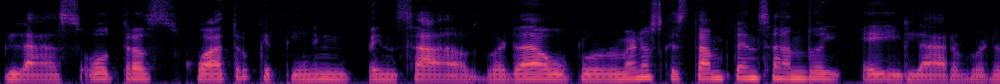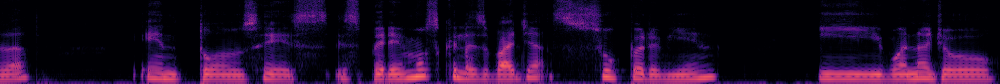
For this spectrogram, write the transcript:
las otras cuatro que tienen pensadas, ¿verdad? O por lo menos que están pensando e hilar, ¿verdad? Entonces, esperemos que les vaya súper bien. Y bueno, yo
